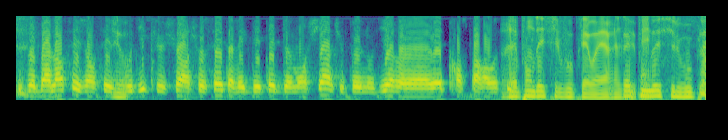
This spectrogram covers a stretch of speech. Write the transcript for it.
Tu peux balancer, j'en sais. Et Je ouais. vous dis que je suis en chaussettes avec des têtes de mon chien. Tu peux nous dire euh, être transparent aussi. Répondez s'il vous plaît, ouais, RSVP. Répondez s'il vous plaît.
